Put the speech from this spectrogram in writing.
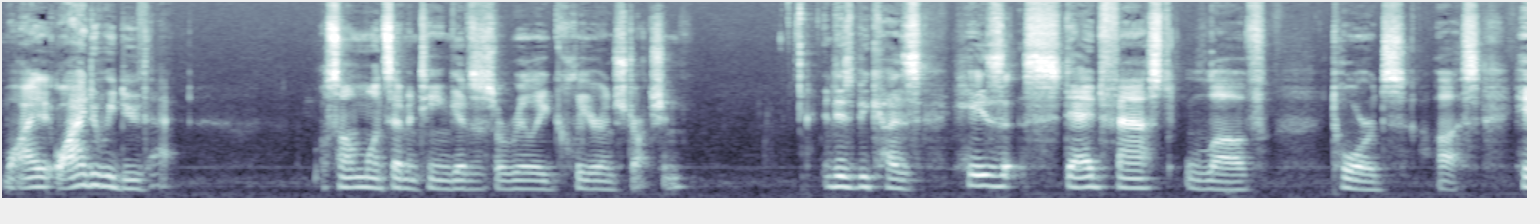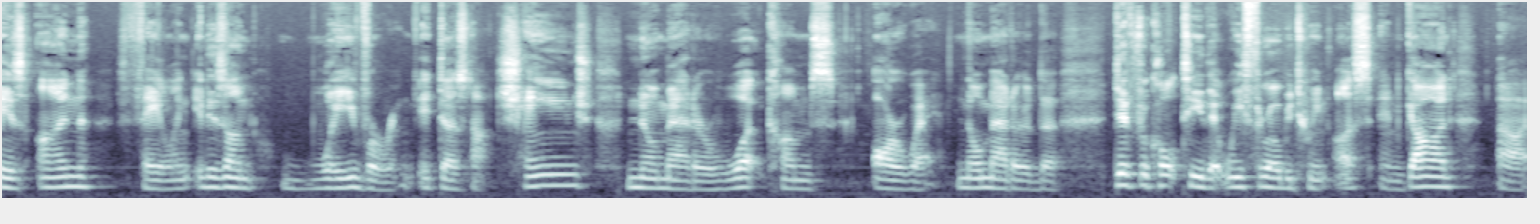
Why why do we do that? Well, Psalm 117 gives us a really clear instruction. It is because his steadfast love towards us, his unfailing, it is unwavering. It does not change no matter what comes our way, no matter the difficulty that we throw between us and God, uh,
